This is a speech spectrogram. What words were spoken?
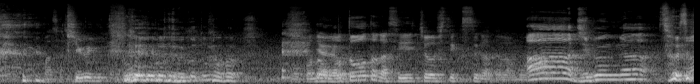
まさし急に。どういうこと？この弟が成長していく姿がもう。ああ自分が？そうそう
